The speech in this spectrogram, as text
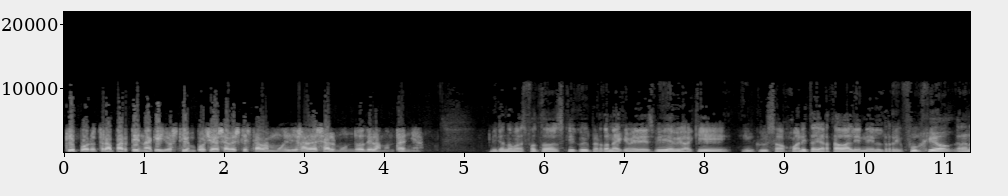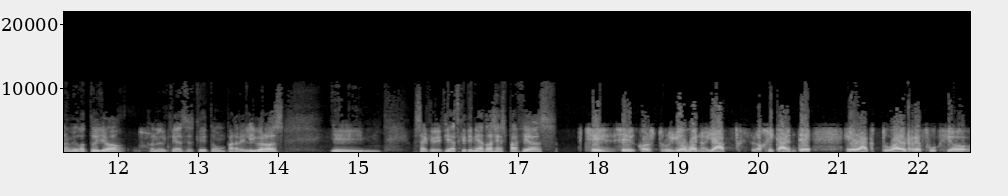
que por otra parte en aquellos tiempos ya sabes que estaban muy ligadas al mundo de la montaña. Mirando más fotos, Kiko, y perdona que me desvíe, veo aquí incluso a Juanito Yarzábal en el refugio, gran amigo tuyo, con el que has escrito un par de libros. Y, o sea, que decías que tenía dos espacios. Sí, sí, construyó, bueno, ya lógicamente el actual refugio,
